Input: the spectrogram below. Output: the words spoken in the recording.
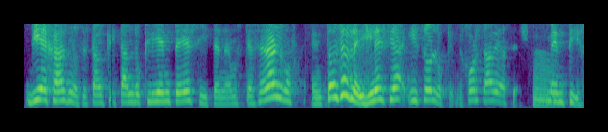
viejas nos están quitando clientes y tenemos que hacer algo. Entonces la iglesia hizo lo que mejor sabe hacer, Mm. mentir.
